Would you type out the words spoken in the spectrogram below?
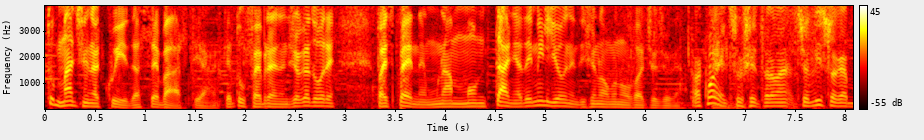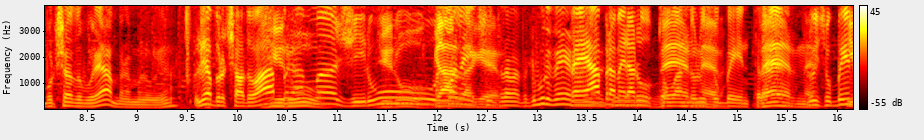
Tu immagina qui, da ste parti anche, tu fai prendere un giocatore, fai spendere una montagna di milioni e dici no, ma non lo faccio giocare. Ma qual è il suo centravanti? Cioè, visto che ha bocciato pure Abram lui, eh? Lui ha brocciato Abram, Giroud. Giroud, Giroud, Qual è il centravanti? Perché pure Werner Beh, Abram era rotto quando lui Werner, subentra. eh. Werner, Lui subentra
